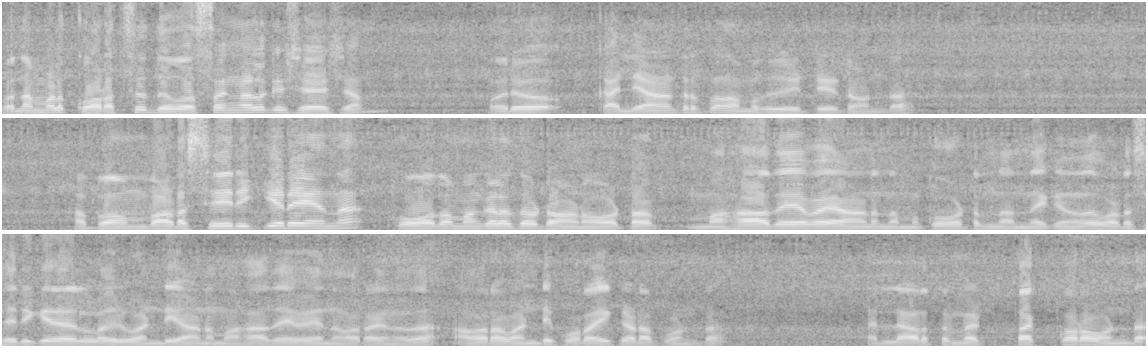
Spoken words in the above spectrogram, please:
അപ്പോൾ നമ്മൾ കുറച്ച് ദിവസങ്ങൾക്ക് ശേഷം ഒരു കല്യാണ ട്രിപ്പ് നമുക്ക് കിട്ടിയിട്ടുണ്ട്. അപ്പം വടശ്ശേരിക്കരയിൽ നിന്ന് കോതമംഗലത്തോട്ടാണ് ഓട്ടം. മഹാദേവയാണ് നമുക്ക് ഓട്ടം തന്നേക്കുന്നത്. വടശ്ശേരിക്കരയിലുള്ള ഒരു വണ്ടിയാണ് മഹാദേവ എന്ന് പറയുന്നത്. അവരുടെ വണ്ടി പുറകിൽ കിടപ്പുണ്ട്. എല്ലായിടത്തും വെട്ടക്കുറവുണ്ട്.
